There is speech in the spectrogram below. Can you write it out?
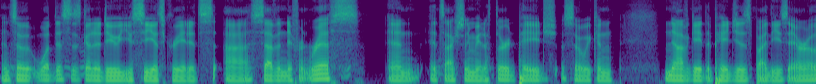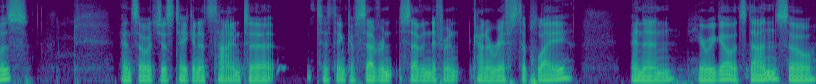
And so what this is going to do, you see it's created uh, seven different riffs and it's actually made a third page so we can navigate the pages by these arrows. And so it's just taken its time to to think of seven seven different kind of riffs to play. And then here we go, it's done. So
